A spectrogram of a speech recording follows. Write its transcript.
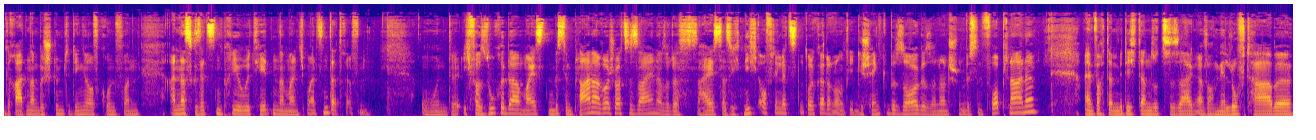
geraten dann bestimmte Dinge aufgrund von anders gesetzten Prioritäten dann manchmal ins Hintertreffen. Und äh, ich versuche da meist ein bisschen planerischer zu sein. Also das heißt, dass ich nicht auf den letzten Drücker dann irgendwie Geschenke besorge, sondern schon ein bisschen vorplane. Einfach damit ich dann sozusagen einfach mehr Luft habe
